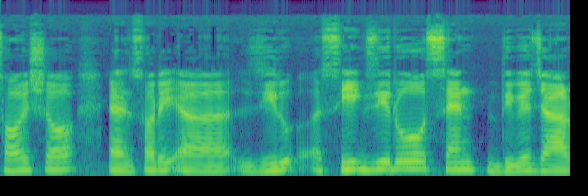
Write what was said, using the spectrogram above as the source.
ছয়শো sorry zero six zero cent দিবে, যার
